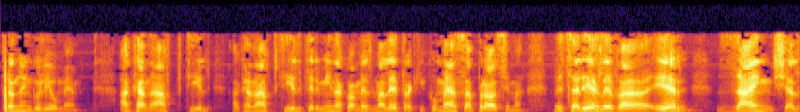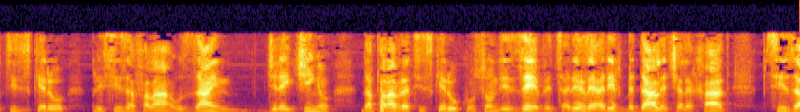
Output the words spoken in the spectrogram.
para não engolir o Mem. Akanaf, Ptil, a kanaf ptil termina com a mesma letra que começa a próxima. Vetzarir levaer, zain shel tizkeru, precisa falar o zain direitinho, da palavra tiskeru, com som de Z, vetzarir learich bedalet shelechad, precisa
